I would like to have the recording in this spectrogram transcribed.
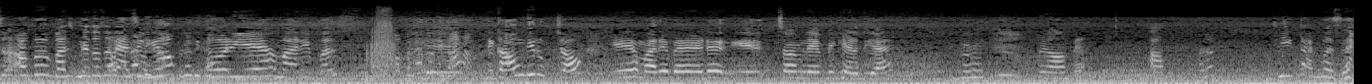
तो अब बस में तो सब ऐसे होंगे। और ये हमारी बस। ये दिखाऊँगी रुक जाओ। ये हमारे बेड ये सामने बिखेर दिया है। और यहाँ पे आप मतलब ठीक ठाक बस है।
